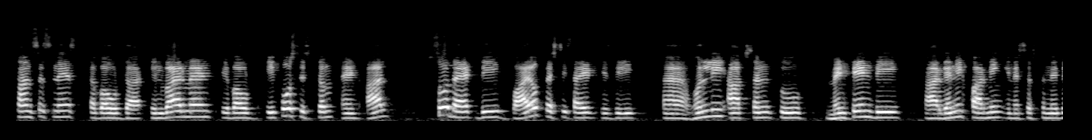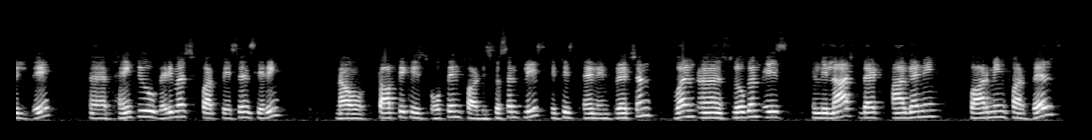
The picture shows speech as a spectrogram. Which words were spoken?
consciousness, about the environment, about ecosystem and all, so that the biopesticide is the uh, only option to maintain the organic farming in a sustainable way. Uh, thank you very much for patience hearing. Now topic is open for discussion, please. It is an interaction. One uh, slogan is in the last that organic farming for bells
